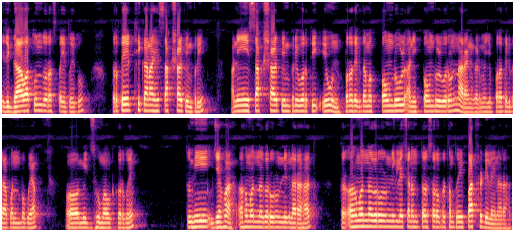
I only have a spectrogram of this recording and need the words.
हे जे गावातून जो रस्ता येतो आहे तो तर ते ठिकाण आहे साक्षाळ पिंपरी. आणि साक्षाळ पिंपरीवरती येऊन परत एकदा मग पौंडूळ आणि पौंडुळवरून नारायणगड. म्हणजे परत एकदा आपण बघूया. मी झूम आऊट करतो आहे तुम्ही जेव्हा अहमदनगरवरून निघणार आहात तर अहमदनगरवरून निघल्याच्या नंतर सर्वप्रथम तुम्ही पाथर्डीला येणार आहात.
